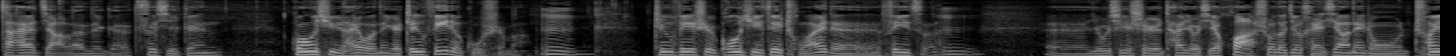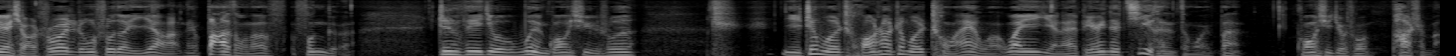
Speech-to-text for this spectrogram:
他还讲了那个慈禧跟光绪还有那个珍妃的故事嘛。嗯珍妃是光绪最宠爱的妃子，嗯，呃，尤其是他有些话说的就很像那种穿越小说中说的一样，那霸总的风格。珍妃就问光绪说：“你这么皇上这么宠爱我，万一引来别人的记恨怎么办？”光绪就说：“怕什么？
